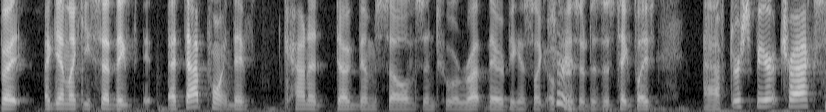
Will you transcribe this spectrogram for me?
but again, like you said, they at that point they've kind of dug themselves into a rut there because like, Sure. okay, so does this take place after Spirit Tracks,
